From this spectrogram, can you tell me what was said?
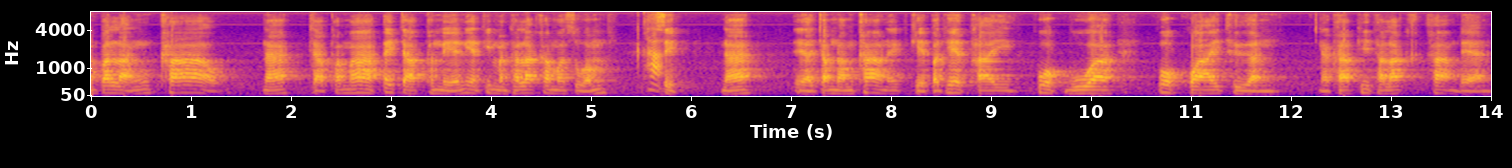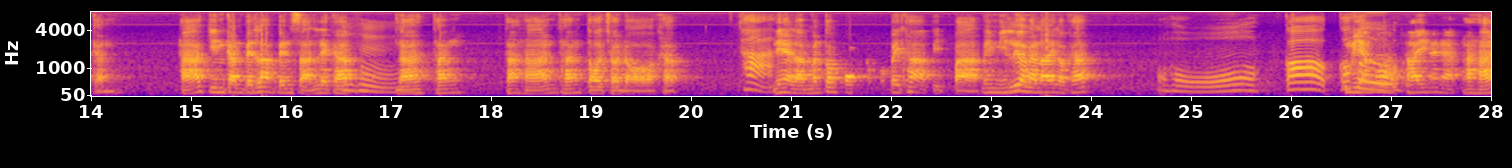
ำปะหลังข้าว นะจากพม่าไอ้ยจากเขมรเนี่ยที่มันทะลักเข้ามาสวมค่ะสิทธิ์นะเอ่อจำนำข้าวในเขตประเทศไทย พวกวัว พวกควายเถื่อนนะครับที่ทะลักข้ามแดนกัน หากินกันเป็นล่ำเป็นสันเลยครับอื้อหือนะทั้งทหารทั้งตชดครับค่ะเนี่ยแหละมันต้องไปฆ่าปิดปากไม่มีเรื่องอะไรหรอกครับ โอ้โห ก็ก็มีคืออำนาจไทยนั่นแหละทหาร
